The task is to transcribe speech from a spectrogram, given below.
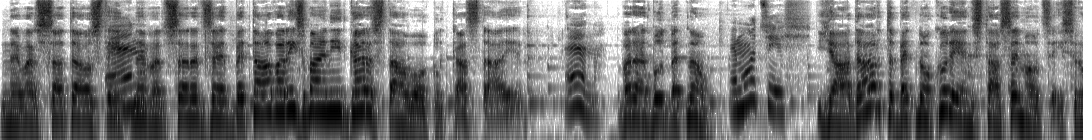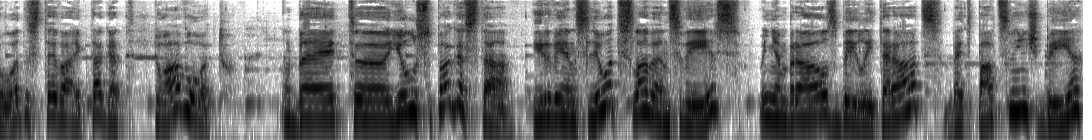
Nevar sataustīt, Ēna. nevar saredzēt, bet tā var izmainīt garastāvokli. Kas tā ir? Ēna, Varētu būt, bet nav. emocijas, Jā, Dārta, bet no kurienes tās emocijas rodas? Te vajag tagad to avotu. Bet uh, jūsu pagastā ir viens ļoti slavens vīrs. Viņam brālis bija literāts, bet pats viņš bija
